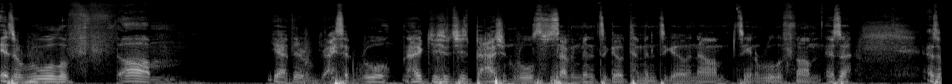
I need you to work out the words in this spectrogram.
as a rule of thumb, yeah, there. I said rule. I was just bashing rules seven minutes ago, ten minutes ago, and now I'm seeing a rule of thumb as a, as a,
